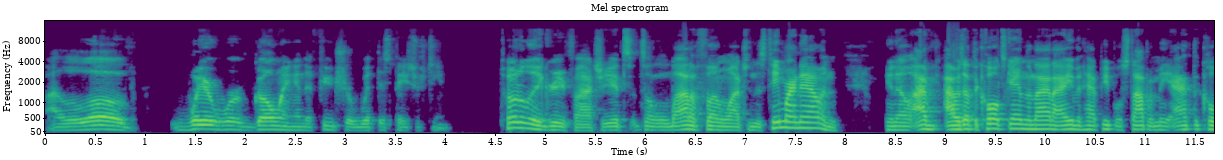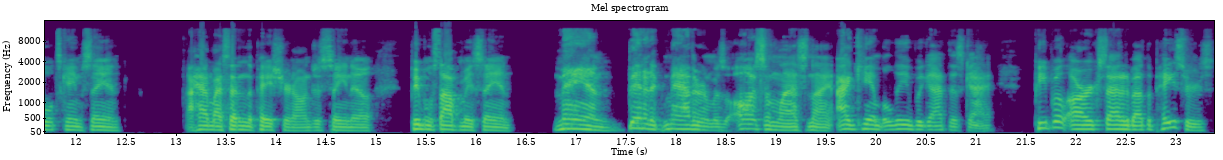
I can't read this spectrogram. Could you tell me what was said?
I love where we're going in the future with this Pacers team. Totally agree, Facci. It's it's a lot of fun watching this team right now. And you know, I I was at the Colts game tonight. I even had people stopping me at the Colts game saying, I had my setting the pace shirt on, just so you know. People stopping me saying, man, Benedict Mathurin was awesome last night. I can't believe we got this guy. People are excited about the Pacers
